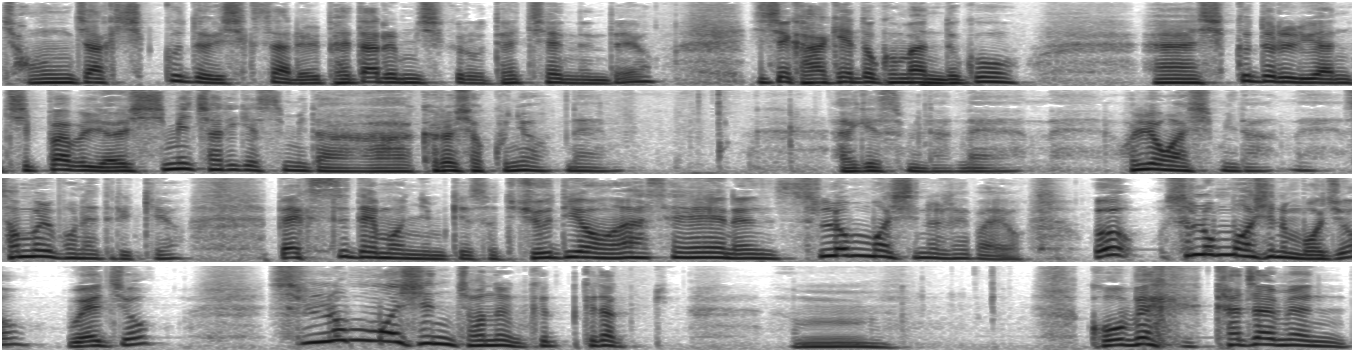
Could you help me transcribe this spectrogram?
정작 식구들 식사를 배달 음식으로 대체했는데요. 이제 가게도 그만두고 아, 식구들을 위한 집밥을 열심히 차리겠습니다. 아, 그러셨군요. 네. 알겠습니다. 네. 네. 훌륭하십니다. 네. 선물 보내드릴게요. 백스데모님께서 주디 영화 새해에는 슬롯머신을 해봐요. 어? 슬롯머신은 뭐죠? 왜죠? 슬롯머신 저는 그, 그닥, 음, 고백하자면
